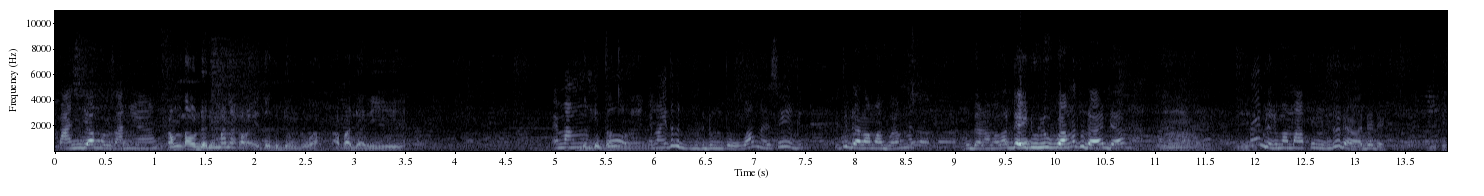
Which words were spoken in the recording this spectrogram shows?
panjang urusannya Kamu tahu dari mana kalau itu gedung tua? Apa dari emang Bentuk itu bangunannya. emang itu gedung tua nggak sih itu udah lama banget udah lama banget dari dulu banget udah ada hmm, kayaknya dari mama aku muda udah ada deh Oke.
